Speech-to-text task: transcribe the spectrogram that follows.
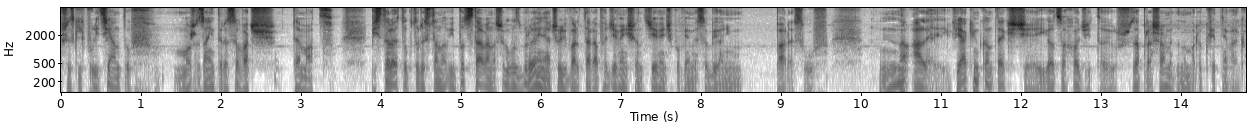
wszystkich policjantów może zainteresować temat pistoletu, który stanowi podstawę naszego uzbrojenia, czyli Waltera P99. Powiemy sobie o nim parę słów. No ale w jakim kontekście i o co chodzi, to już zapraszamy do numeru kwietniowego.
